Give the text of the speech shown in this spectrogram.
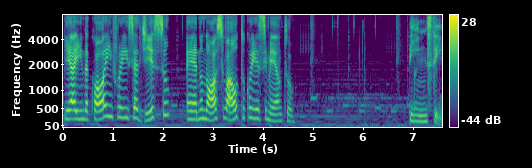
e ainda qual a influência disso é, no nosso autoconhecimento. Sim, sim,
